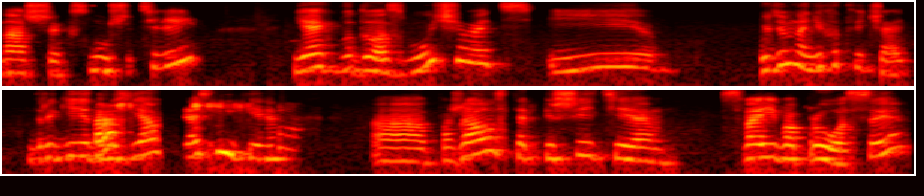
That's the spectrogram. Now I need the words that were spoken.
наших слушателей. Я их буду озвучивать и Будем на них отвечать. Дорогие Хорошо. друзья, участники, а, пожалуйста, пишите свои вопросы.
